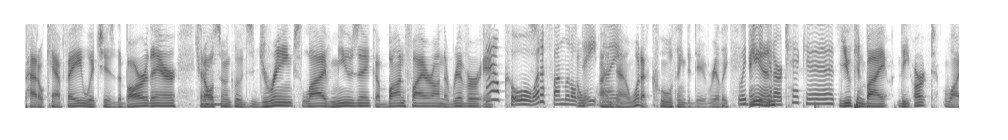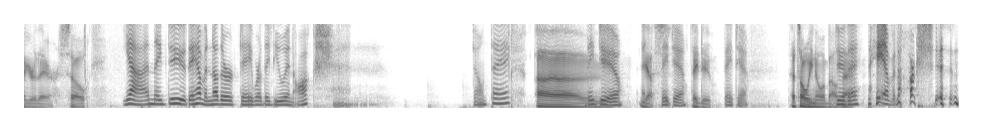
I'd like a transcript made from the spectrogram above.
Paddle Cafe, which is the bar there. It also includes drinks, live music, a bonfire on the river. It- How cool. What a fun little Oh, date I know. What a cool thing to do, really. We need to get our tickets. you can buy the art while you're there. So yeah, and they do. They have another day where they do an auction. Don't they? uh They do. Yes. They do. They do. They do. That's all we know about Do that. they? They have an auction.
